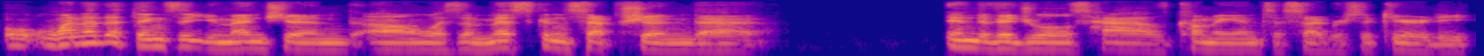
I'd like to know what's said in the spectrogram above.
one of the things that you mentioned uh, was a misconception that individuals have coming into cybersecurity,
